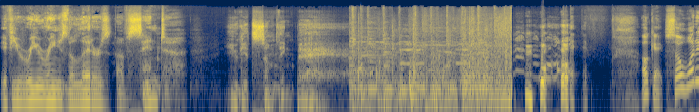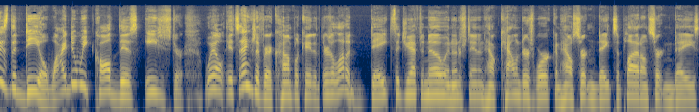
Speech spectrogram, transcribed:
If you rearrange the letters of Santa, you get something bad. Okay, so what is the deal? Why do we call this Easter? Well, it's actually very complicated. There's a lot of dates that you have to know and understanding how calendars work and how certain dates applied on certain days.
